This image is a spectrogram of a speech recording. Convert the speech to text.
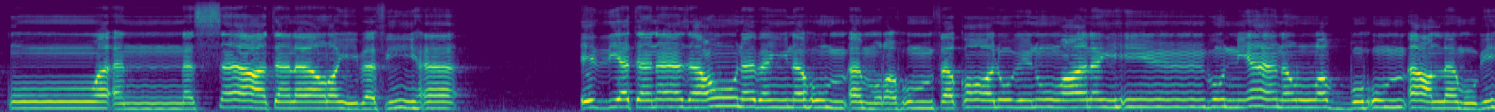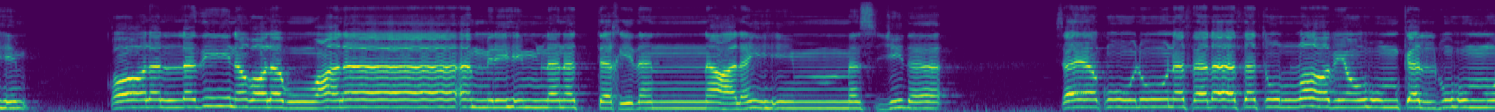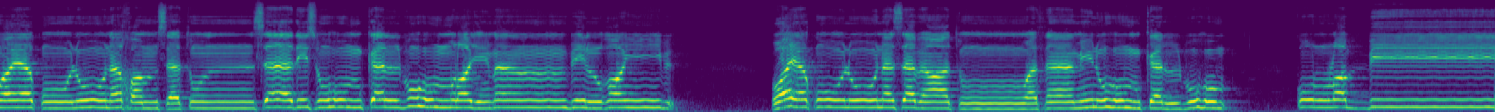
وأن الساعة لا ريب فيها إذ يتنازعون بينهم أمرهم فقالوا ابنوا عليهم بنيانا ربهم أعلم بهم قال الذين غلبوا على أمرهم لنتخذن عليهم مسجدا. سيقولون ثلاثة رابعهم كلبهم ويقولون خمسة سادسهم كلبهم رجما بالغيب. ويقولون سبعة وثامنهم كلبهم. قل ربي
